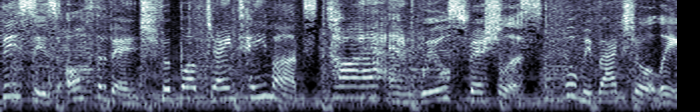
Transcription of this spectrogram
This is Off the Bench for Bob Jane T-Marts, tyre and wheel specialists. We'll be back shortly.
